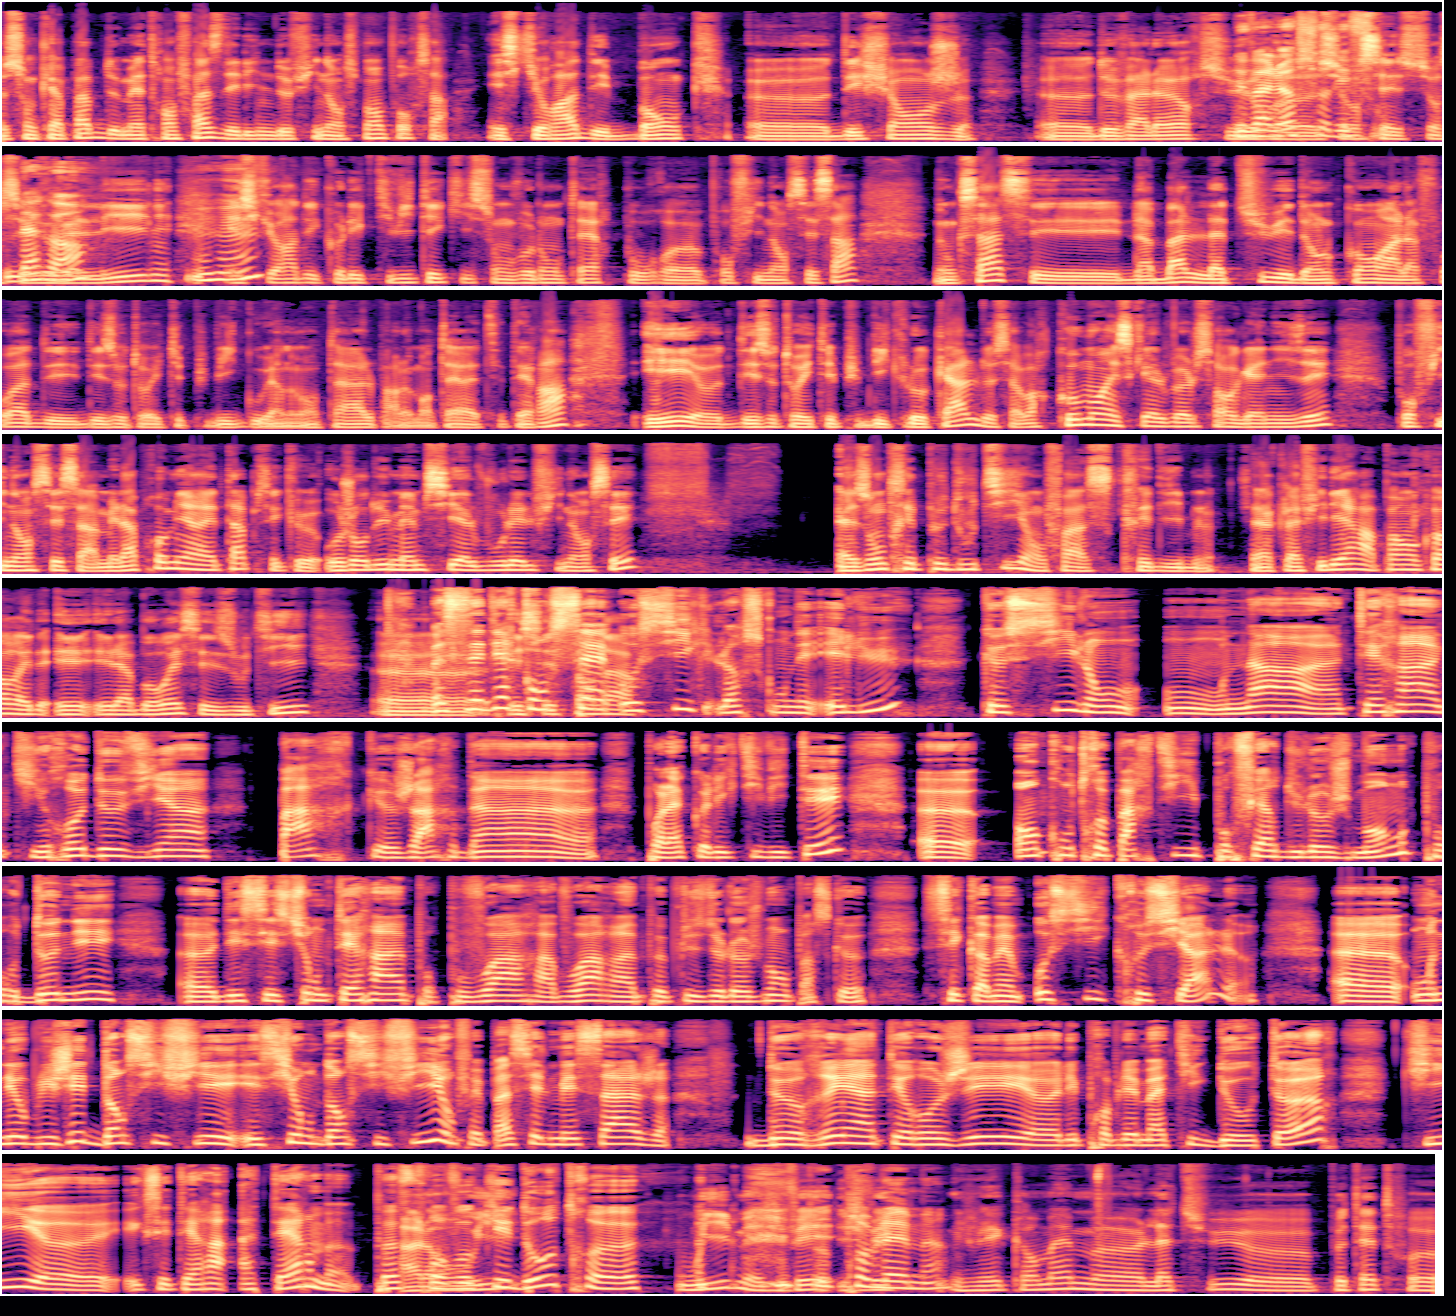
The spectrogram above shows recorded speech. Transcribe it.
sont capables de mettre en face des lignes de financement pour ça. Est-ce qu'il y aura des banques euh, d'échange euh, de valeurs sur, sur, ces, sur, ces, nouvelles lignes? Mhm. Est-ce qu'il y aura des collectivités qui sont volontaires pour, pour financer ça? Donc ça, c'est la balle là-dessus est dans le camp à la fois des, des autorités publiques gouvernementales, parlementaires, etc. et des autorités publiques locales de savoir comment est-ce qu'elles veulent s'organiser pour financer ça. Mais la première étape, c'est qu'aujourd'hui, même si elles voulaient le financer, elles ont très peu d'outils en face crédibles. C'est-à-dire que la filière n'a pas encore élaboré ces outils. Euh, bah, C'est-à-dire qu'on sait aussi, lorsqu'on est élu, que si l'on on a un terrain qui redevient parc, jardin euh, pour la collectivité, euh, en contrepartie pour faire du logement, pour donner euh, des sessions de terrain pour pouvoir avoir un peu plus de logement parce que c'est quand même aussi crucial. Euh, on est obligé de densifier et si on densifie, on fait passer le message de réinterroger euh, les problématiques de hauteur qui, etc. à terme peuvent provoquer d'autres euh, oui, mais je vais, problèmes. Je vais, je vais quand même là-dessus peut-être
